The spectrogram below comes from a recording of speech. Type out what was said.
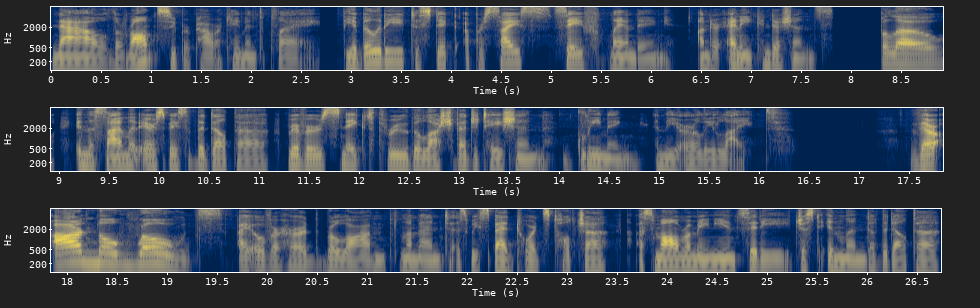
Now, Laurent's superpower came into play the ability to stick a precise, safe landing under any conditions. Below, in the silent airspace of the delta, rivers snaked through the lush vegetation, gleaming in the early light. There are no roads, I overheard Roland lament as we sped towards Tulcea, a small Romanian city just inland of the delta.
